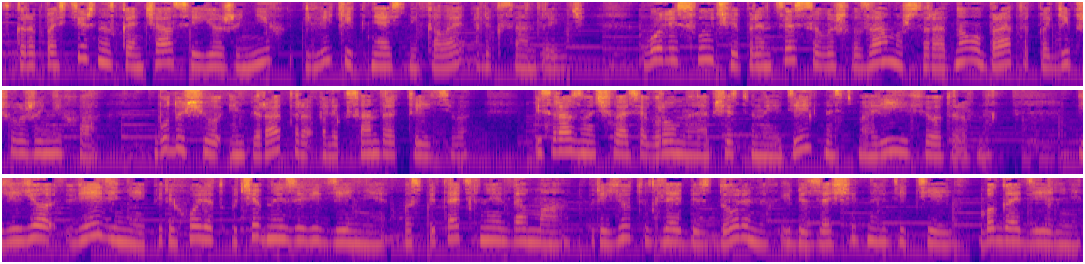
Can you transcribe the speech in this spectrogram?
Скоропостижно скончался ее жених, великий князь Николай Александрович. Волей случая принцесса вышла замуж за родного брата погибшего жениха, будущего императора Александра III. И сразу началась огромная общественная деятельность Марии Федоровны. В ее ведение переходят учебные заведения, воспитательные дома, приюты для обездоленных и беззащитных детей, богадельни,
